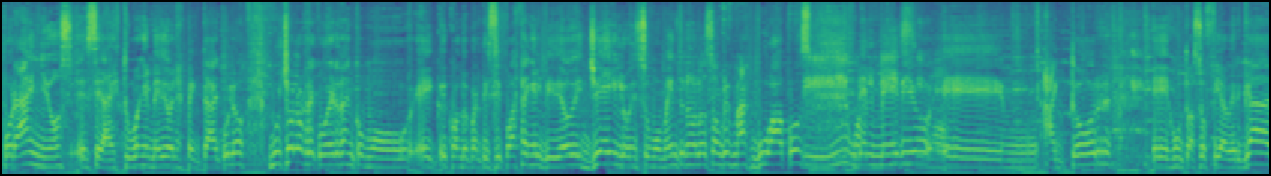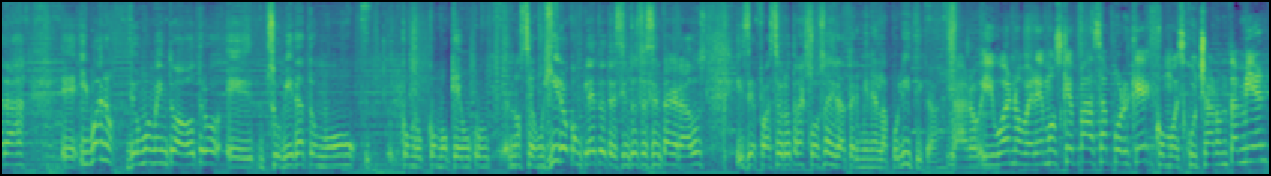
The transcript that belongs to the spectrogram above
por años o sea, estuvo en el medio del espectáculo. Muchos lo recuerdan como eh, cuando participó hasta en el video de J-Lo en su momento, uno de los hombres más guapos del medio, eh, actor eh, junto a Sofía Vergara. Eh, y bueno, de un momento a otro eh, su vida tomó como, como que, un- un- no sé, un giro completo de 360 grados y se fue a hacer otras cosas y la termina en la política. Claro, y bueno, veremos qué pasa porque como escucharon también,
